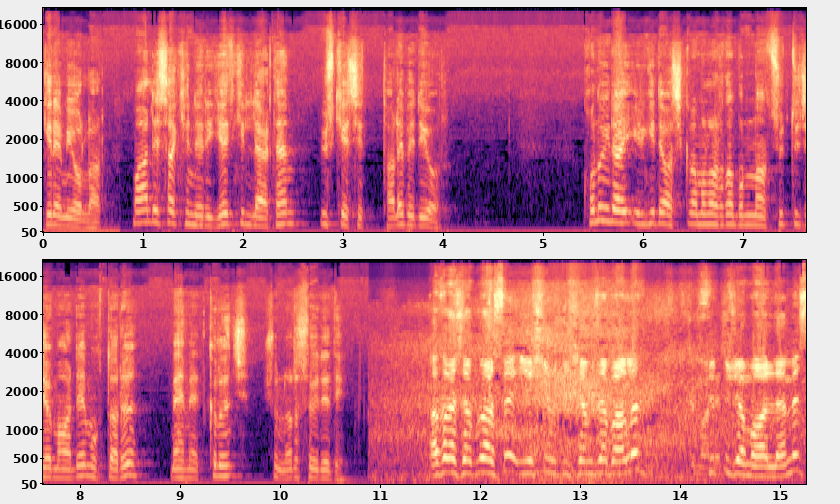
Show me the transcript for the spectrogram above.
giremiyorlar. Mahalle sakinleri yetkililerden üst geçit talep ediyor. Konuyla ilgili açıklamalarda bulunan Sütlüce Mahalle Muhtarı Mehmet Kılınç şunları söyledi. Arkadaşlar burası Yeşilyurt ilçemize bağlı Sütlüce mahallemiz.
